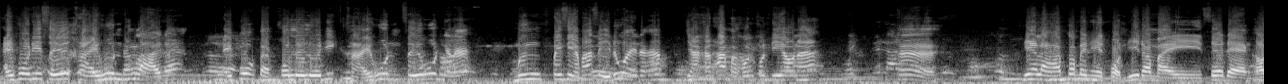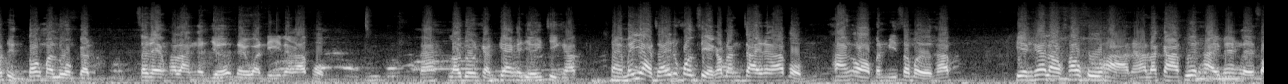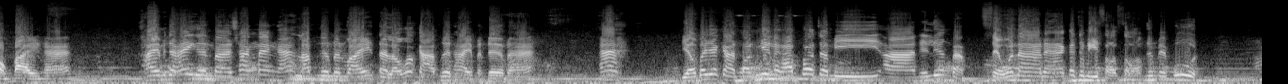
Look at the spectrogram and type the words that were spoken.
ไอ้พวกที่ซื้อขายหุ้นทั้งหลายนะไอ้พวกแบบคนรวยๆที่ขายหุ้นซื้อหุ้นกันนะมึงไปเสียภาษีด้วยนะครับ อย่ากระทำกับคนคนเดียวนะ เออ เนี่ยแหละครับก็เป็นเหตุผลที่ทำไมเสื้อแดงเขาถึงต้องมารวมกันแสดงพลังกันเยอะในวันนี้นะครับผมนะเราโดนกลันแกล้งกันเยอะจริงๆครับ แต่ไม่อยากจะให้ทุกคนเสียกำลังใจนะครับผมทางออกมันมีเสมอครับ เพียงแค่เราเข้าคูหานะและกาเพื่อไทยแม่งเลยสองใบนะฮะใครมันจะให้เงินมาช่างแม่งฮะรับเงินมันไว้ แต่เราก็กาเพื่อไทยเหมือนเดิมนะฮะอะเดี๋ยวบรรยากาศตอนเที่ยงนะครับ ก็จะมีอ่าในเรื่องแบบเสวนานะฮะก็จะมีสสขึ้นไปพูด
